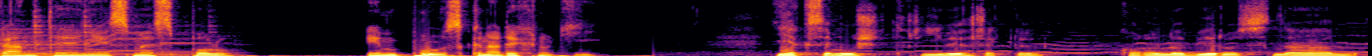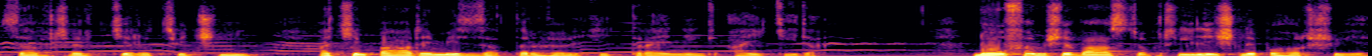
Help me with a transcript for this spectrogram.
karanténě jsme spolu. Impuls k nadechnutí. Jak jsem už dříve řekl, koronavirus nám zavřel tělocvičný a tím pádem mi zatrhl i trénink Aikida. Doufám, že vás to příliš nepohoršuje,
